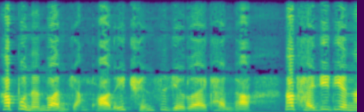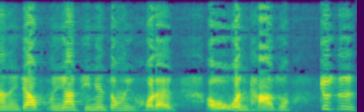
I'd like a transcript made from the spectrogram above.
他不能乱讲话的，因为全世界都在看他。那台积电呢？人家人家今天终于后来。哦，问他说，就是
